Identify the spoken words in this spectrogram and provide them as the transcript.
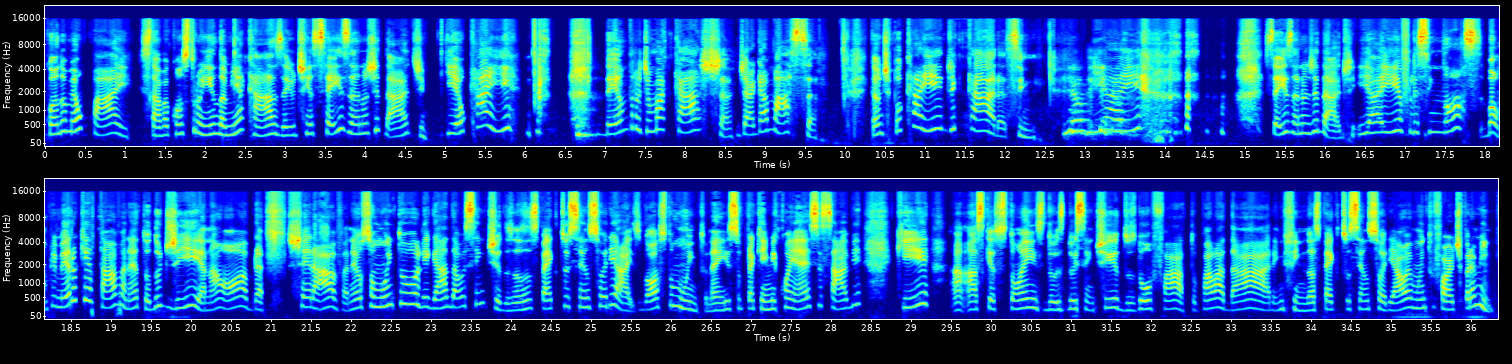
quando meu pai estava construindo a minha casa, eu tinha seis anos de idade e eu caí dentro de uma caixa de argamassa. Então, tipo, caí de cara, assim. Meu Deus. E aí seis anos de idade. E aí eu falei assim, nossa, bom, primeiro que estava, né, todo dia na obra, cheirava, né, eu sou muito ligada aos sentidos, aos aspectos sensoriais, gosto muito, né, isso para quem me conhece sabe que a, as questões dos, dos sentidos, do olfato, paladar, enfim, do aspecto sensorial é muito forte para mim.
